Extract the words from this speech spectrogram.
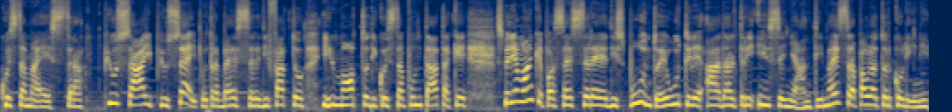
questa maestra. Più sai, più sei potrebbe essere di fatto il motto di questa puntata che speriamo anche possa essere di spunto e utile ad altri insegnanti. Maestra Paola Torcolini,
